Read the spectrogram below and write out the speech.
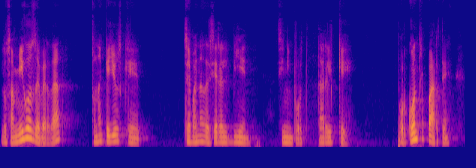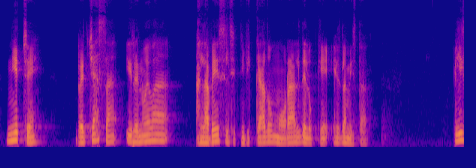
los amigos de verdad son aquellos que se van a decir el bien sin importar el qué. Por contraparte, Nietzsche rechaza y renueva a la vez el significado moral de lo que es la amistad. Él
